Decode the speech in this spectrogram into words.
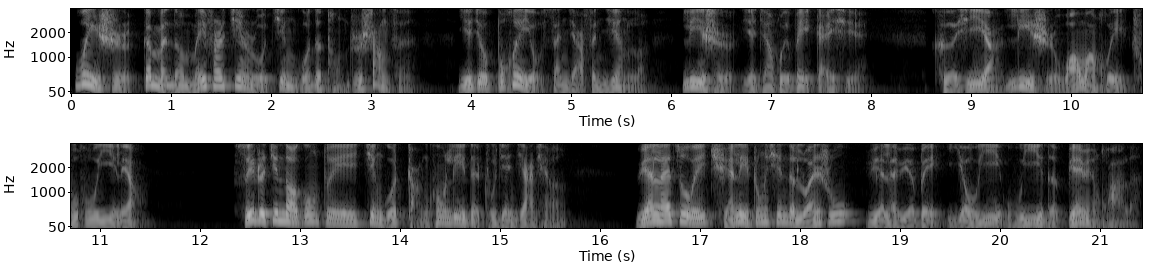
魏氏根本都没法进入晋国的统治上层，也就不会有三家分晋了，历史也将会被改写。可惜呀，历史往往会出乎意料。随着晋悼公对晋国掌控力的逐渐加强。原来作为权力中心的栾书，越来越被有意无意的边缘化了。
